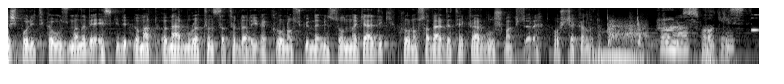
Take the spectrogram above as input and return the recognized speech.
Dış politika uzmanı ve eski diplomat Ömer Murat'ın satırlarıyla Kronos gündemin sonuna geldik. Kronos Haber'de tekrar buluşmak üzere. Hoşçakalın. Kronos Podcast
